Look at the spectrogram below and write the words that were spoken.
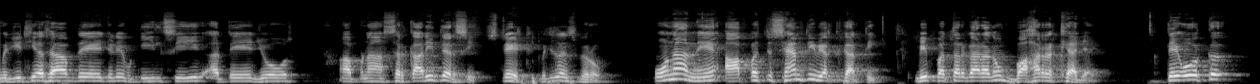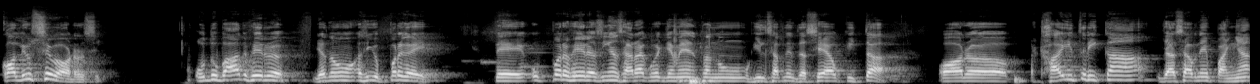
ਮਜੀਠੀਆ ਸਾਹਿਬ ਦੇ ਜਿਹੜੇ ਵਕੀਲ ਸੀ ਅਤੇ ਜੋ ਆਪਣਾ ਸਰਕਾਰੀ ਧਿਰ ਸੀ, ਸਟੇਟ ਵਿਜੀਲੈਂਸ ਬਿਊਰੋ, ਉਹਨਾਂ ਨੇ ਆਪਸ 'ਚ ਸਹਿਮਤੀ ਵਿਅਕਤ ਕਰਤੀ ਵੀ ਪੱਤਰਕਾਰਾਂ ਨੂੰ ਬਾਹਰ ਰੱਖਿਆ ਜਾਏ। ਤੇ ਉਹ ਇੱਕ ਕੋਲਿਊਸਿਵ ਆਰਡਰ ਸੀ। ਉਦੋਂ ਬਾਅਦ ਫਿਰ ਜਦੋਂ ਅਸੀਂ ਉੱਪਰ ਗਏ ਤੇ ਉੱਪਰ ਫਿਰ ਅਸੀਂ ਸਾਰਾ ਕੁਝ ਜਿਵੇਂ ਤੁਹਾਨੂੰ ਵਕੀਲ ਸਾਹਿਬ ਨੇ ਦੱਸਿਆ, ਉਹ ਕੀਤਾ ਔਰ 28 ਤਰੀਕਾਂ ਜੱਜ ਸਾਹਿਬ ਨੇ ਪਾਈਆਂ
